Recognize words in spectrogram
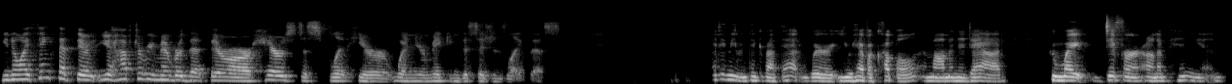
You know, I think that there, you have to remember that there are hairs to split here when you're making decisions like this. I didn't even think about that, where you have a couple, a mom and a dad, who might differ on opinion.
